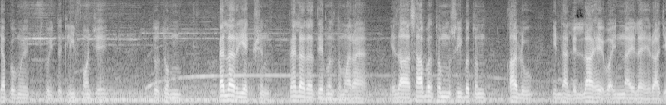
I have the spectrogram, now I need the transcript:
जब तुम्हें कोई तकलीफ़ पहुँचे तो तुम पहला रिएक्शन पहला रद्द अमल तुम्हारा है। इज़ा साबत हम मुसीबत कालू इन्ना लाला है व इन्ना राज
